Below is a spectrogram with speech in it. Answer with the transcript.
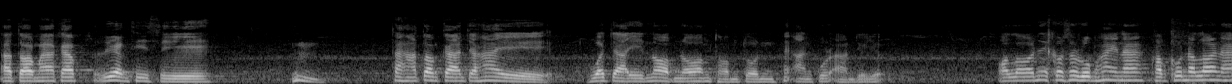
เอาต่อมาครับ เรื่องที่สี่ถ้าหาต้องการจะให้หัวใจนอบน้อมถ่อมตนให้อ่านกุรอานเยอะ อัลลอฮ์นี่เขาสรุปให้นะ ขอบคุณอัลลอฮ์นะ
